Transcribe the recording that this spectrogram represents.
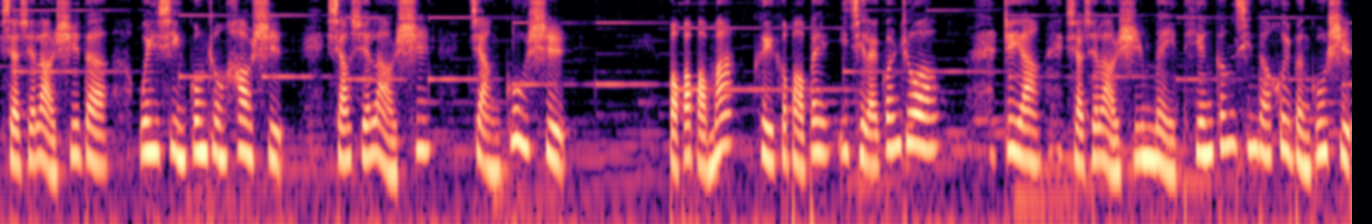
小雪老师的微信公众号是“小雪老师讲故事”，宝宝宝妈可以和宝贝一起来关注哦。这样，小学老师每天更新的绘本故事，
